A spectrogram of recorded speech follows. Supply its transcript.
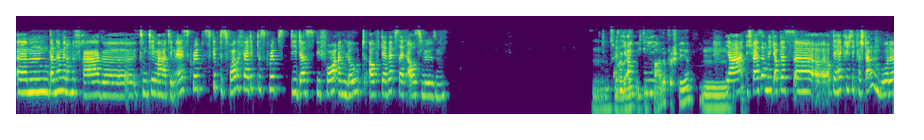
Ähm, dann haben wir noch eine Frage zum Thema HTML-Scripts. Gibt es vorgefertigte Scripts, die das Before Unload auf der Website auslösen? Hm, muss ich mal nicht, ich die Frage verstehe. Hm. Ja, ich weiß auch nicht, ob das, äh, ob der Hack richtig verstanden wurde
